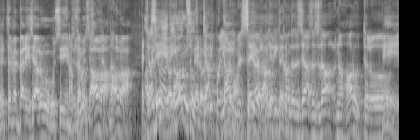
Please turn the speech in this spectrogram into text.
ütleme päris hea lugu, kus inimesed nagu ütlesid, aga, Absoluutselt, aga et Aga see ei ole arutelu, jalgpalliinimeste ja jalgpalliringkondade seas on seda noh, arutelu Ei.,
